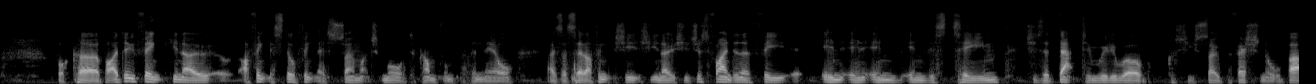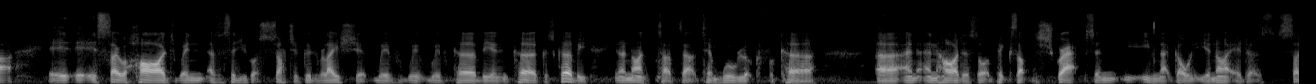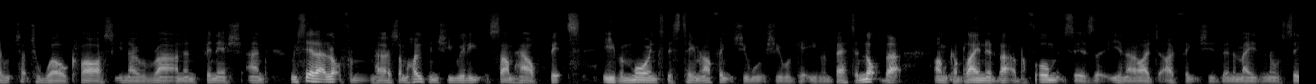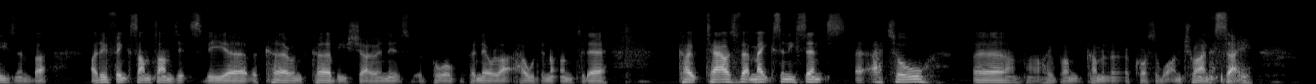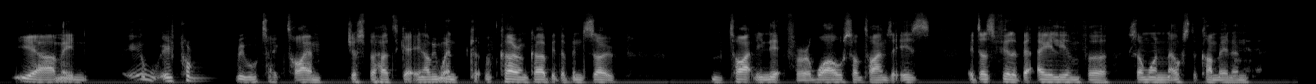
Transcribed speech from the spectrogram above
for Kerr. But I do think you know I think they still think there's so much more to come from Pernille as I said, I think she, she, you know, she's just finding her feet in in in in this team. She's adapting really well because she's so professional. But it, it is so hard when, as I said, you've got such a good relationship with with, with Kirby and Kerr because Kirby, you know, nine times out of ten will look for Kerr. Uh, and and Harder sort of picks up the scraps, and even that goal at United, is so such a world class, you know, run and finish, and we see that a lot from her. So I'm hoping she really somehow fits even more into this team, and I think she will she will get even better. Not that I'm complaining about her performances. That you know, I, I think she's been amazing all season, but I do think sometimes it's the uh, the Kerr and Kirby show, and it's poor Pernille like holding on to their coattails. If that makes any sense at all, uh, I hope I'm coming across what I'm trying to say. Yeah, I mean, it, it, probably will take time just for her to get in. I mean, when with Kerr and Kirby, they've been so tightly knit for a while. Sometimes it is, it does feel a bit alien for someone else to come in and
